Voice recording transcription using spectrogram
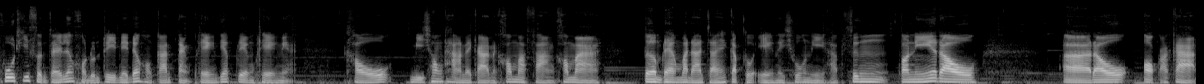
ผู้ที่สนใจเรื่องของดนตรีในเรื่องของการแต่งเพลงเรียบเรียงเพลงเนี่ยเขามีช่องทางในการเข้ามาฟังเข้ามาเติมแรงบันดาลใจให้กับตัวเองในช่วงนี้ครับ ซึ่งตอนนี้เราอ่าเราออกอากาศ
